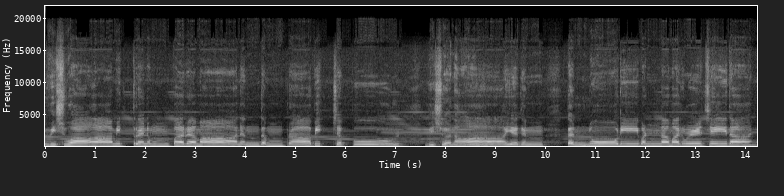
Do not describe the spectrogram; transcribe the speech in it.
വിശ്വാമിത്രനും പരമാനന്ദം പ്രാപിച്ചപ്പോൾ വിശ്വനായകൻ തന്നോടി വണ്ണമരുൾ ചെയ്താൻ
